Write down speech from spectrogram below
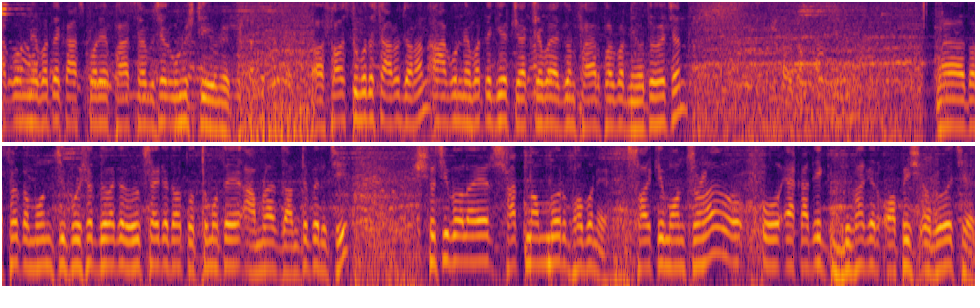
আগুন নেভাতে কাজ করে ফায়ার সার্ভিসের উনিশটি ইউনিট। স্বরাষ্ট্র উপদেষ্টা আরও জানান, আগুন নেভাতে গিয়ে ট্র্যাক চাপায় একজন ফায়ার ফাইটার নিহত হয়েছেন। দর্শক, মন্ত্রী পরিষদ বিভাগের ওয়েবসাইটে দেওয়া তথ্য মতে আমরা জানতে পেরেছি, সচিবালয়ের সাত নম্বর ভবনে ছয়টি মন্ত্রণালয় ও- একাধিক বিভাগের অফিস রয়েছে।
